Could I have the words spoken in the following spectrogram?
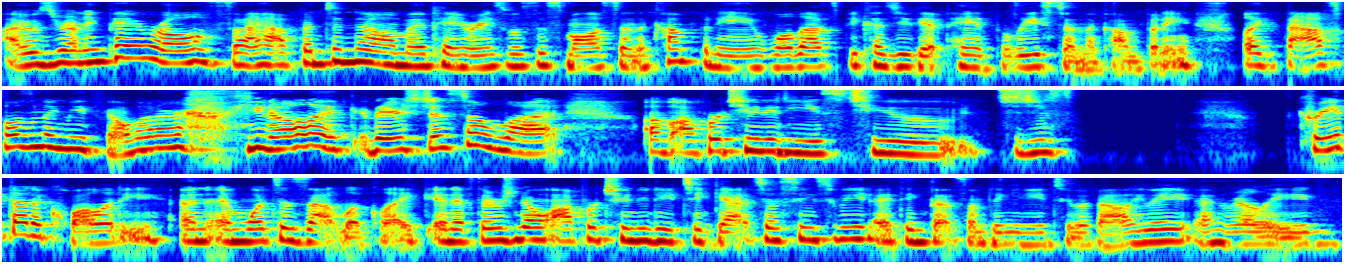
I was running payroll, so I happen to know my pay raise was the smallest in the company. Well, that's because you get paid the least in the company. Like, that's supposed to make me feel better. you know, like, there's just a lot of opportunities to, to just create that equality and, and what does that look like and if there's no opportunity to get to c suite i think that's something you need to evaluate and really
